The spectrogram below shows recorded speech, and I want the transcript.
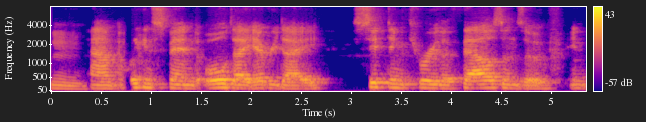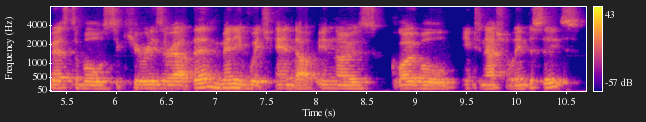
Mm. Um, we can spend all day, every day sifting through the thousands of investable securities that are out there, many of which end up in those global international indices.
